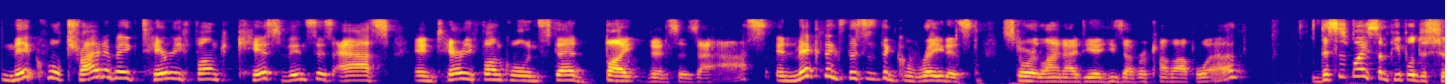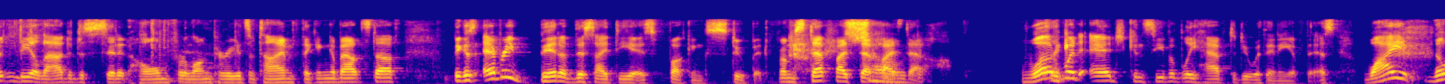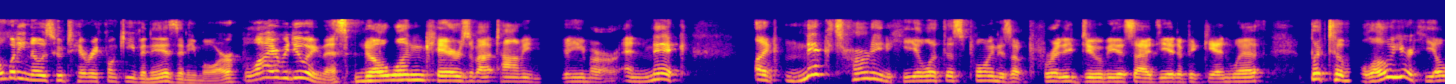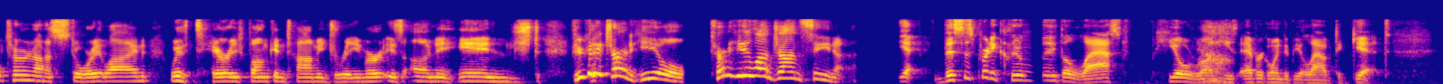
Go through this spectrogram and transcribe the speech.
Mick will try to make Terry Funk kiss Vince's ass, and Terry Funk will instead bite Vince's ass. And Mick thinks this is the greatest storyline idea he's ever come up with. This is why some people just shouldn't be allowed to just sit at home for long periods of time thinking about stuff. Because every bit of this idea is fucking stupid, from step by step so by step. Dumb. What like, would Edge conceivably have to do with any of this? Why nobody knows who Terry Funk even is anymore? Why are we doing this? No one cares about Tommy Dreamer and Mick. Like Mick turning heel at this point is a pretty dubious idea to begin with. But to blow your heel turn on a storyline with Terry Funk and Tommy Dreamer is unhinged. If you're gonna turn heel, turn heel on John Cena. Yeah, this is pretty clearly the last heel run yeah. he's ever going to be allowed to get.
